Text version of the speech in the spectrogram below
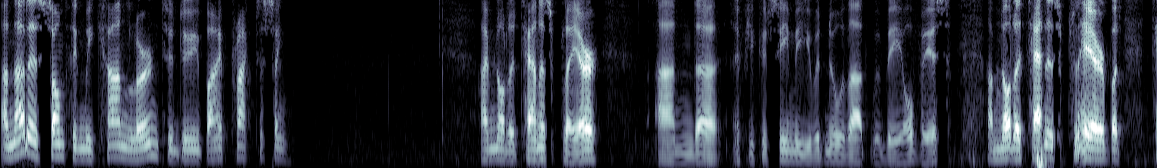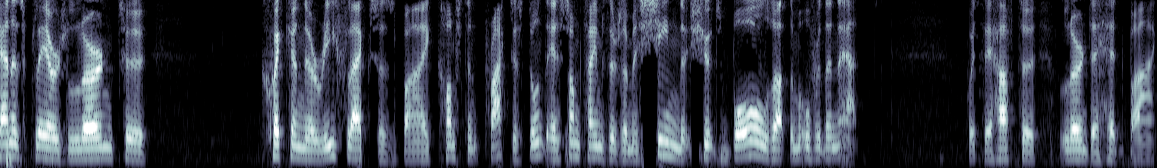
And that is something we can learn to do by practicing. I'm not a tennis player, and uh, if you could see me, you would know that would be obvious. I'm not a tennis player, but tennis players learn to quicken their reflexes by constant practice, don't they? And sometimes there's a machine that shoots balls at them over the net, which they have to learn to hit back.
